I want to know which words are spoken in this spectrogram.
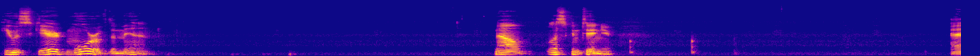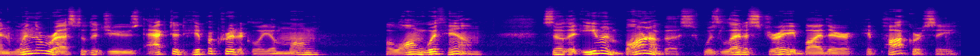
he was scared more of the men. Now, let's continue. And when the rest of the Jews acted hypocritically among along with him, so that even Barnabas was led astray by their hypocrisy,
